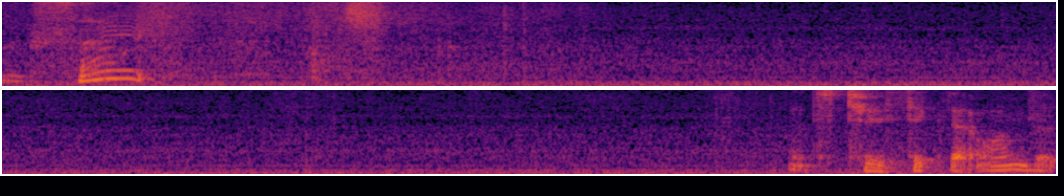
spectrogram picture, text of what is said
Like so. That's too thick that one, but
